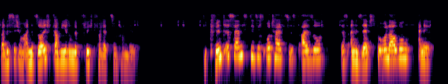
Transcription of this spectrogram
weil es sich um eine solch gravierende Pflichtverletzung handelt. Die Quintessenz dieses Urteils ist also, dass eine Selbstbeurlaubung eine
